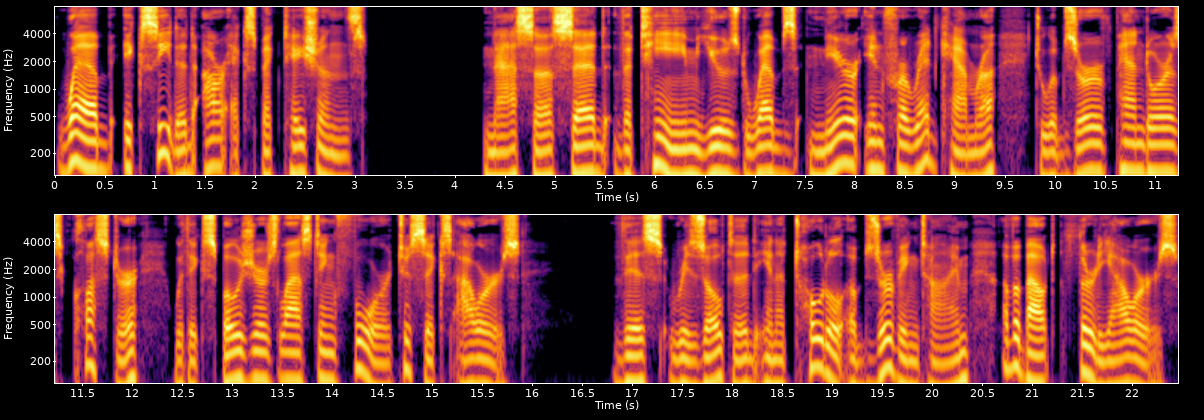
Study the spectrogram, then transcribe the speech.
Webb exceeded our expectations. NASA said the team used Webb's near infrared camera to observe Pandora's cluster with exposures lasting four to six hours. This resulted in a total observing time of about 30 hours.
